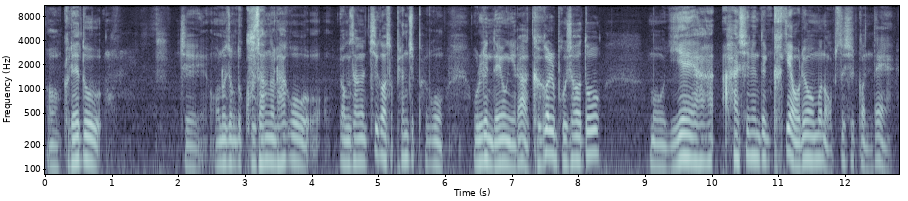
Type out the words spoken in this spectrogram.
어, 그래도 이제 어느 정도 구상을 하고 영상을 찍어서 편집하고 올린 내용이라 그걸 보셔도 뭐 이해하시는 데 크게 어려움은 없으실 건데 어,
